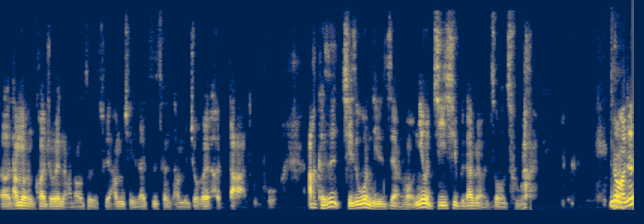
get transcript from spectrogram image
呃他们很快就会拿到这个，所以他们其实在支撑上面就会很大的突破啊。可是其实问题是这样哦，你有机器不代表你做得出来，那我就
